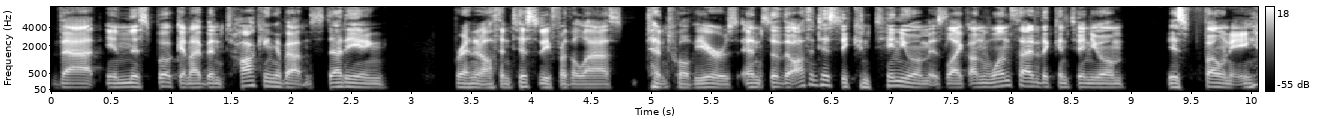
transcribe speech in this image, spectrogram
that in this book. And I've been talking about and studying branded authenticity for the last 10, 12 years. And so the authenticity continuum is like on one side of the continuum is phony.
